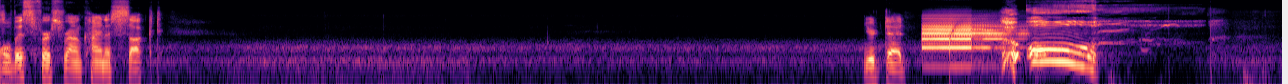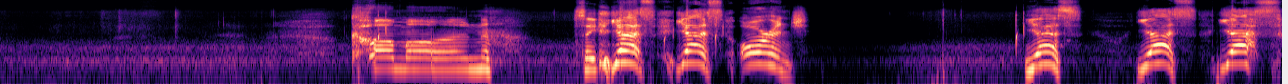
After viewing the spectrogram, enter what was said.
Well, this first round kind of sucked. You're dead. oh! Come on. Say yes! Yes! Orange! Yes! Yes! Yes!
